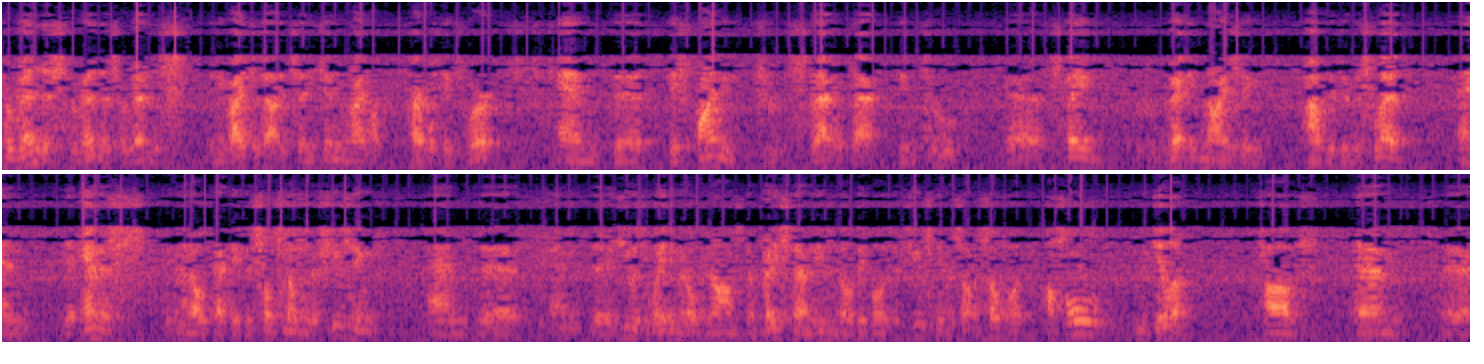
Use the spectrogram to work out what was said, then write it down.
horrendous, horrendous, horrendous. And he writes about it. He said he can't even write how terrible things were. And uh, they finally straggled back into uh, Spain, recognizing how they've been misled, and the emes, you know, that they've been so self-refusing, and uh, and uh, he was waiting with open arms to embrace them, even though they both refused him, and so on and so forth. A whole Megillah of um, uh,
